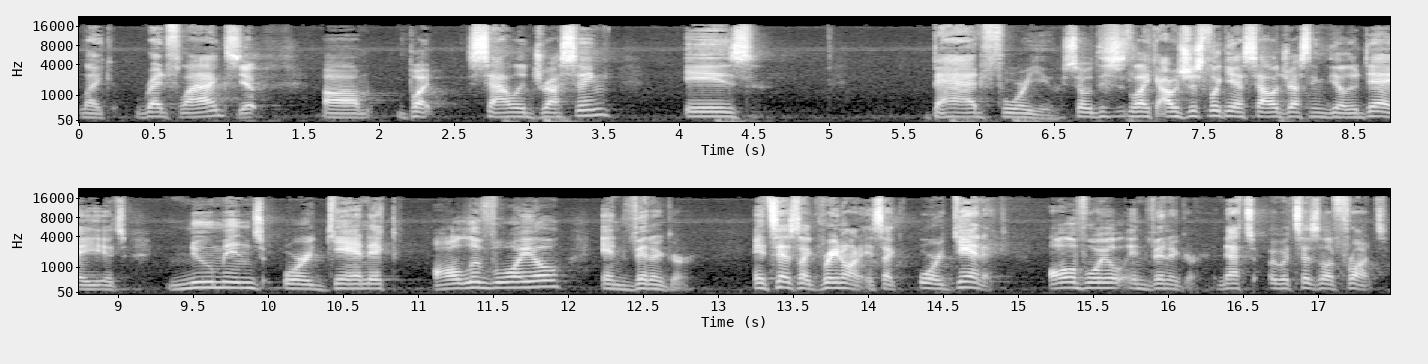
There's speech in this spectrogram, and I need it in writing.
like red flags. Yep. Um, but salad dressing is bad for you. So this is like I was just looking at salad dressing the other day. It's Newman's organic olive oil and vinegar. It says like right on it. It's like organic olive oil and vinegar, and that's what it says on the front.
